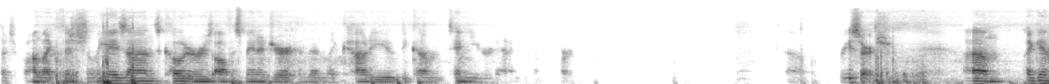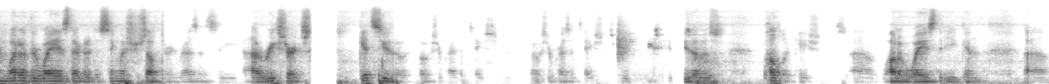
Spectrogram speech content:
touch upon like physician liaisons, coders, office manager, and then like how do you become tenured? How do you become a partner? Um, research. Um, again, what other way is there to distinguish yourself during residency? Uh, research gets you those poster presentations, poster presentations, those publications. Uh, a lot of ways that you can um,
